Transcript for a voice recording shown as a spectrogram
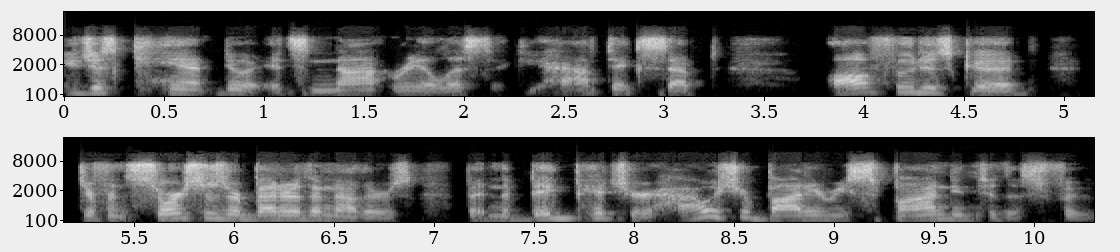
You just can't do it. It's not realistic. You have to accept all food is good. Different sources are better than others. But in the big picture, how is your body responding to this food?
